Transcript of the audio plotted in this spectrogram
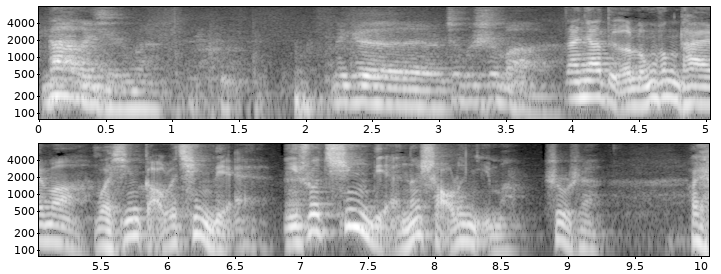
那能行吗？那个，这不是吗？咱家得龙凤胎嘛，我寻搞个庆典。你说庆典能少了你吗？是不是？哎呀，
